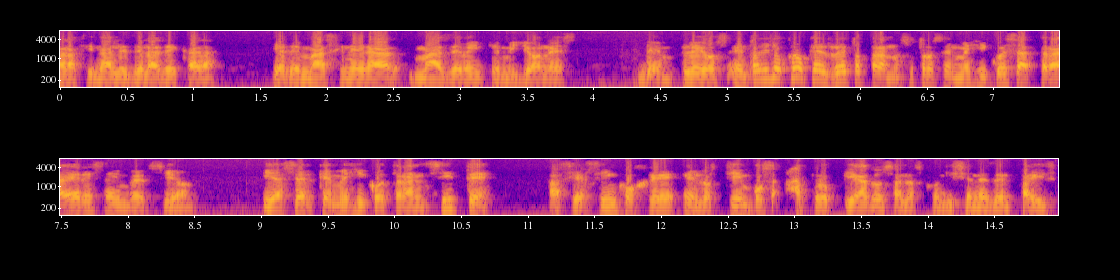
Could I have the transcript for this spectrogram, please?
para finales de la década y además generar más de 20 millones de empleos. Entonces yo creo que el reto para nosotros en México es atraer esa inversión y hacer que México transite hacia 5G en los tiempos apropiados a las condiciones del país,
